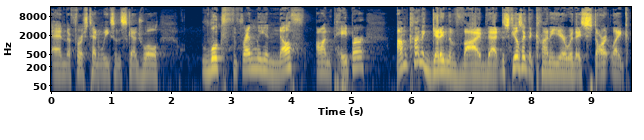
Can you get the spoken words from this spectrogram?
and the first 10 weeks of the schedule look friendly enough on paper. I'm kind of getting the vibe that this feels like the kind of year where they start like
